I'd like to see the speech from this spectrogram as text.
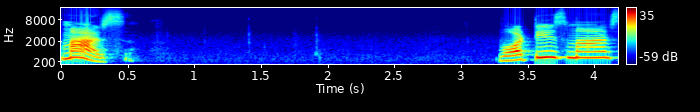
Mars. What is Mars?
